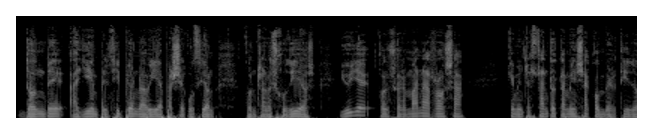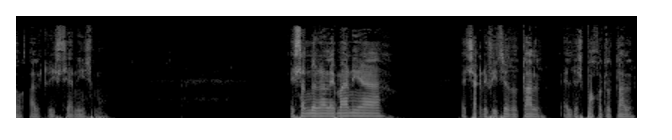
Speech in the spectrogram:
donde allí en principio no había persecución contra los judíos, y huye con su hermana Rosa, que mientras tanto también se ha convertido al cristianismo. Estando en Alemania, el sacrificio total, el despojo total,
